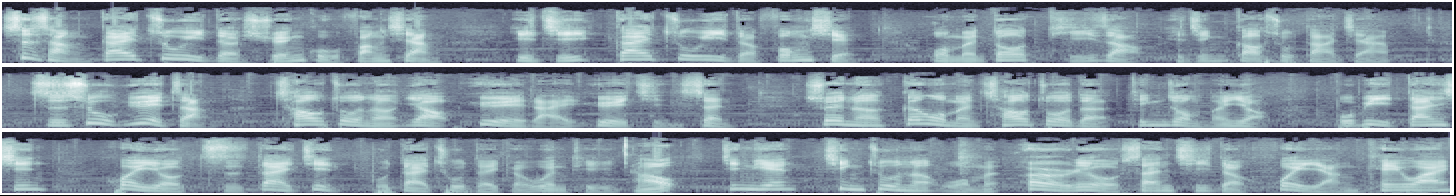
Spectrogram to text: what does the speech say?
市场该注意的选股方向以及该注意的风险，我们都提早已经告诉大家。指数越涨，操作呢要越来越谨慎，所以呢跟我们操作的听众朋友不必担心会有只带进不带出的一个问题。好，今天庆祝呢我们二六三七的惠阳 KY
